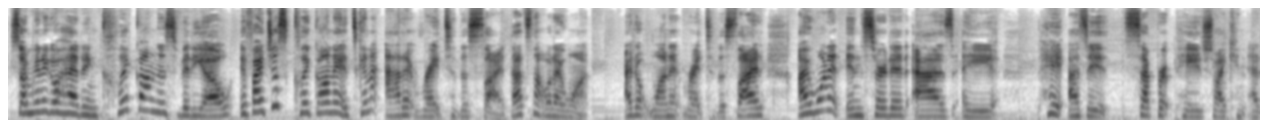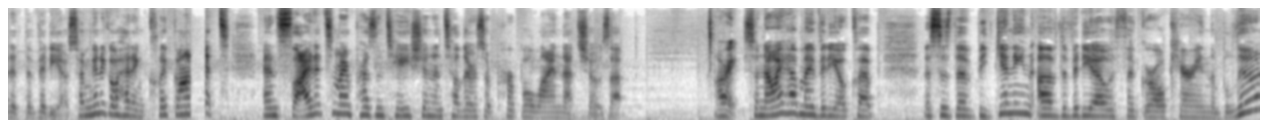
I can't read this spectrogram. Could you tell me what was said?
So I'm gonna go ahead and click on this video. If I just click on it, it's gonna add it right to the slide. That's not what I want. I don't want it right to the slide. I want it inserted as a pay as a separate page so I can edit the video. So I'm to go ahead and click on it and slide it to my presentation until there's a purple line that shows up. All right, so now I have my video clip. This is the beginning of the video with the girl carrying the balloon.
